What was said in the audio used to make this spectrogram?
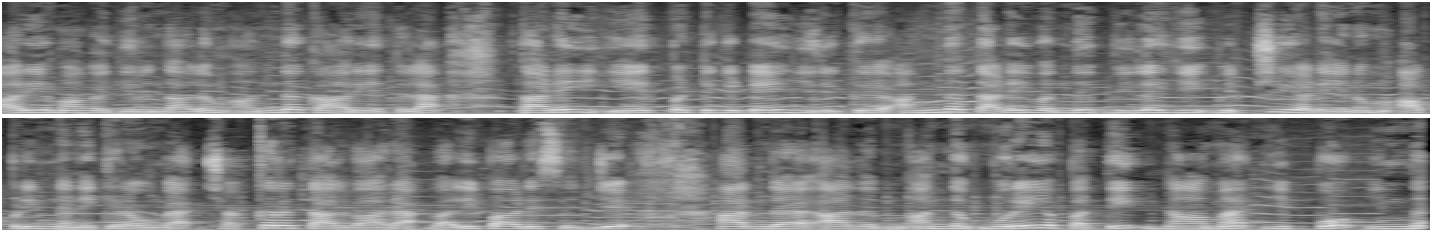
காரியமாக இருந்தாலும் அந்த காரியத்தில் தடை ஏற்பட்டுக்கிட்டே இருக்கு. அந்த தடை வந்து விலகி வெற்றி அடையணும் அப்படின்னு நினைக்கிறவங்க சக்கரத்தாழ்வார வழிபாடு செஞ்சு அந்த அது அந்த முறையை பற்றி நாம் இப்போ இந்த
